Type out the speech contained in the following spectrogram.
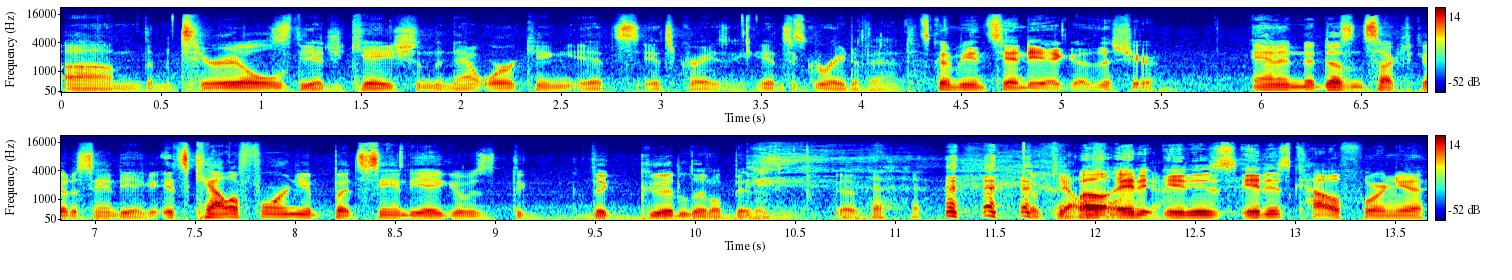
Um, the materials, the education, the networking, it's it's crazy. It's a great event, It's going to be in San Diego this year. and it doesn't suck to go to San Diego. It's California, but San Diego is the the good little bit of, of, of California. Well, it, it is it is California,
